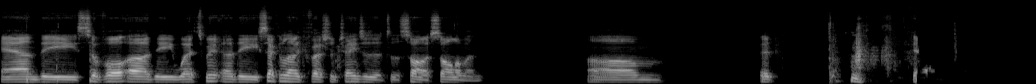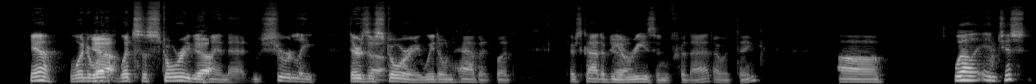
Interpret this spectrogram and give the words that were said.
and the Savoy, uh, the Westmin- uh, the Second London Confession changes it to the Song of Solomon. Um, it, Yeah, wonder Yeah. what what's the story Yeah. behind that. Surely there's a story. We don't have it, but there's got to be Yeah. a reason for that. I would think. Uh, well, and just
